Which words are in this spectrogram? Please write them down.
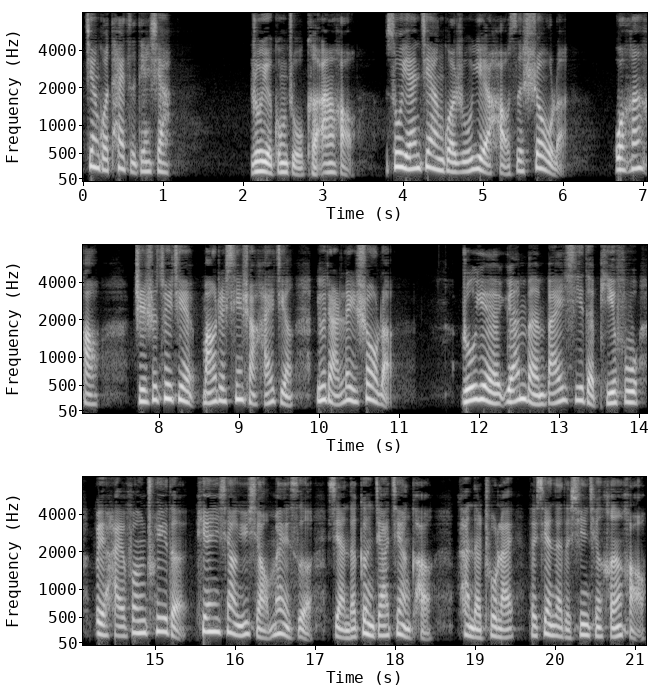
见过太子殿下。如月公主可安好？苏颜见过如月，好似瘦了。我很好，只是最近忙着欣赏海景，有点累瘦了。如月原本白皙的皮肤被海风吹得偏向于小麦色，显得更加健康。看得出来，他现在的心情很好，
